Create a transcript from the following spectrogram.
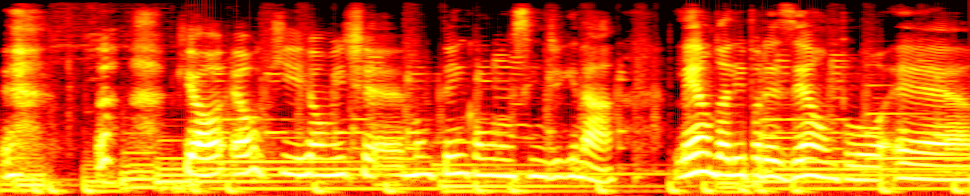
É, que é, é, o que realmente é, não tem como não se indignar. Lendo ali, por exemplo, é,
